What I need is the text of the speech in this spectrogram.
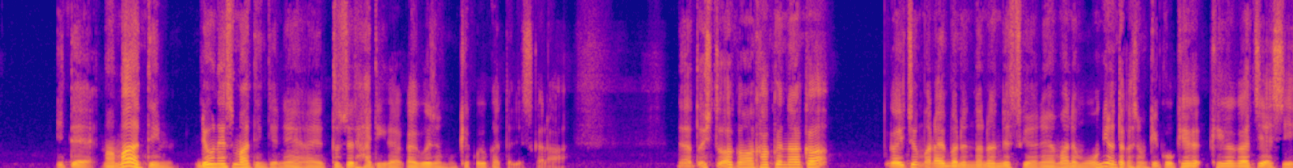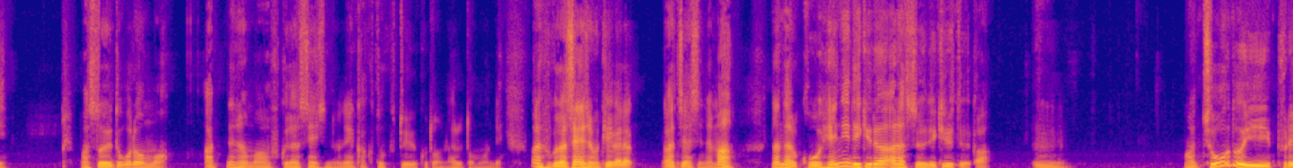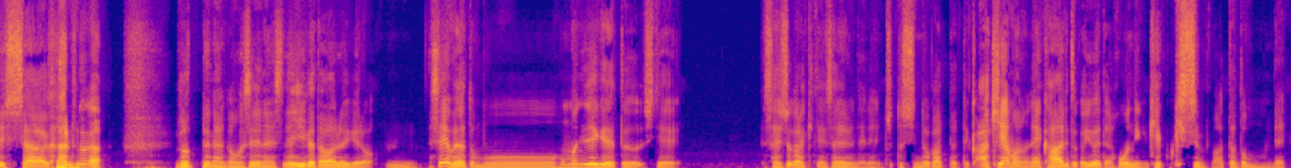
いて、まあ、マーティン、リオネス・マーティンってね、えー、途中で入ってきた外国人も結構良かったですから、で、あと一枠は角中が一応まあライバルになるんですけどね。まあでも、荻野隆も結構怪我、怪我がちやし、まあそういうところもあっての、まあ福田選手のね、獲得ということになると思うんで。まあ福田選手も怪我がちやしね。まあ、なんだろう、公平にできる争いをできるというか、うん。まあちょうどいいプレッシャーがあるのが ロッテなんかもしれないですね。言い方悪いけど。うん。西武だともう、ほんまにレギュラーとして最初から期待されるんでね、ちょっとしんどかったっていうか、秋山のね、代わりとか言われたら本人が結構きつい部分あったと思うんで、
